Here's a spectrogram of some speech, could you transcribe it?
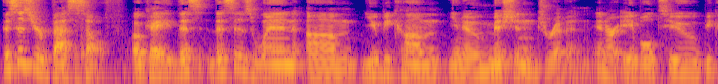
this is your best self. Okay, this this is when um, you become you know mission driven and are able to be,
